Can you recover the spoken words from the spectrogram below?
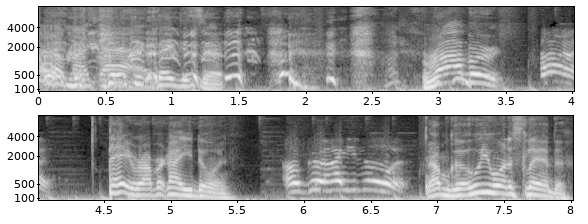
Oh my God. Thank you, sir. Robert. Hi, Hey, Robert, how you doing? I'm good. How you doing? I'm good. Who you want to slander?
